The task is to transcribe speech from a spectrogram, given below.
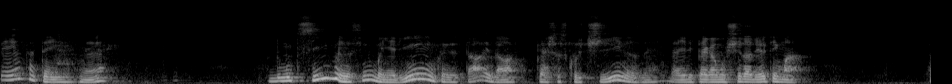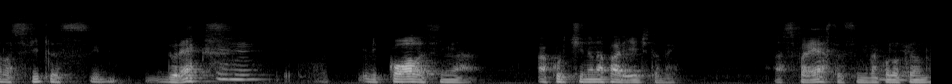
Entra, tem, né? Tudo muito simples, assim, um banheirinho, coisa e tal, e dá uma, fecha as cortinas, né? Daí ele pega a mochila dele, tem uma. aquelas fitas durex, Uhum. ele cola assim a, a cortina na parede também. As frestas, assim, vai colocando.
